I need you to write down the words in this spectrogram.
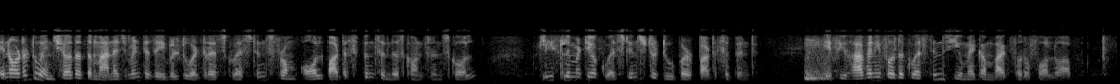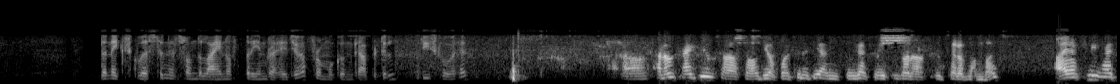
in order to ensure that the management is able to address questions from all participants in this conference call, please limit your questions to two per participant. If you have any further questions, you may come back for a follow-up. The next question is from the line of Prem Raheja from Mukund Capital. Please go ahead. Uh, hello, thank you uh, for the opportunity and congratulations on a good set of numbers. I actually had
